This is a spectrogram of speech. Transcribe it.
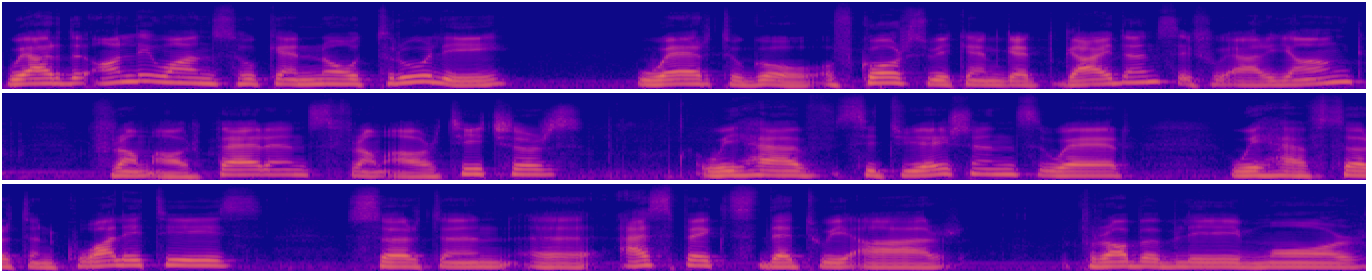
We are the only ones who can know truly where to go. Of course, we can get guidance if we are young from our parents, from our teachers. We have situations where we have certain qualities, certain uh, aspects that we are probably more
